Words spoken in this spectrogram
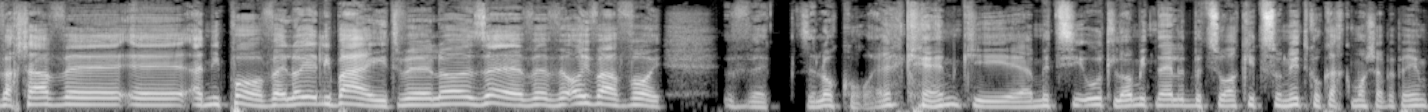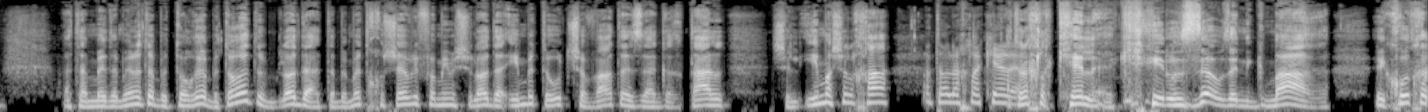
ועכשיו אה, אה, אני פה, ולא יהיה לי בית, ולא זה, ואוי ואבוי. וזה לא קורה, כן, כי המציאות לא מתנהלת בצורה קיצונית כל כך, כמו שהרבה פעמים אתה מדמיין אותה בתור. בתור ילד, לא יודע, אתה באמת חושב לפעמים שלא יודע, אם בטעות שברת איזה אגרטל של אימא שלך, אתה הולך לכלא. אתה הולך לכלא, כאילו זהו, זה נגמר. ייקחו אותך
